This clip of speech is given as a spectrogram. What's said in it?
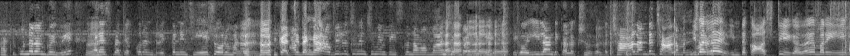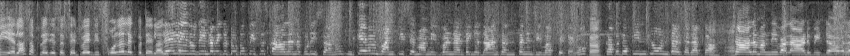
కట్టుకున్నారు అనుకో ఇవి కలర్స్ ప్రతి ఒక్కరు అంటారు ఎక్కడి నుంచి ఏ షోరూమ్ అని ఖచ్చితంగా. అభిరుచి నుంచి మేము తీసుకున్నామమ్మా అని చెప్పండి. ఇగో ఇలాంటి కలెక్షన్స్ చాలా అంటే చాలా మంచి. ఇంత కాస్ట్లీ కదా మరి ఇవి ఎలా సప్లై చేస్తారు? సెట్ వైజ్ తీసుకోవాలా లేకపోతే ఎలా లే- తీసుకోవాలా? లేదు దీంట్లో మీకు టూ టూ పీసెస్ కావాలన్నా కూడా ఇస్తాను. కేవలం వన్ పీసే మామ ఇవ్వండి అంటే ఇంకా దానికి అంతా నేను దిమాగ్ పెట్టాను. కాకపోతే ఒక ఇంట్లో ఉంటారు కదా అక్క. చాలా మంది వాళ్ళ ఆడబిడ్డ వాళ్ళ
